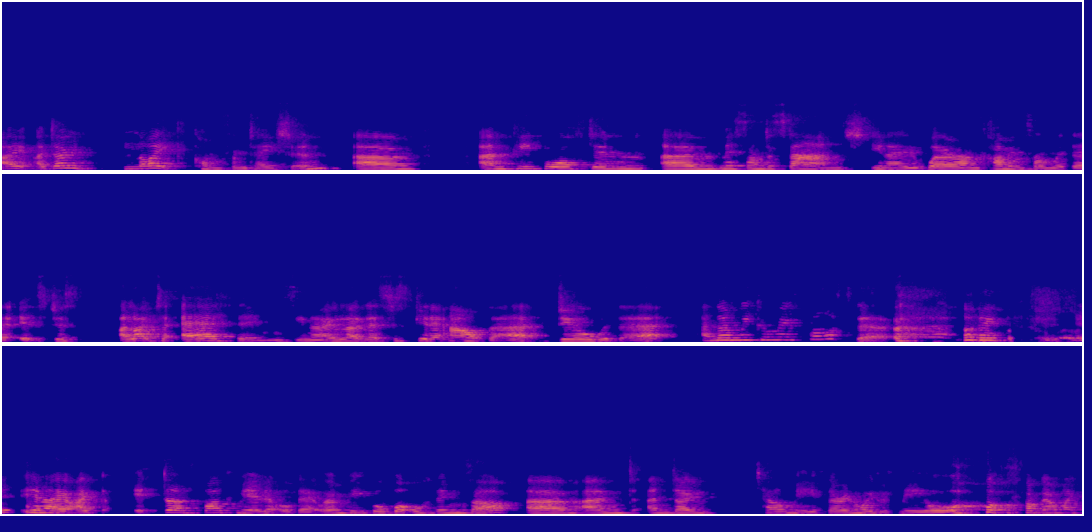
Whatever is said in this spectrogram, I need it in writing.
I I don't like confrontation. Um, and people often um, misunderstand, you know, where I'm coming from with it. It's just I like to air things, you know, like let's just get it out there, deal with it, and then we can move past it. like, you know, I it does bug me a little bit when people bottle things up um, and and don't tell me if they're annoyed with me or, or something. I'm like,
